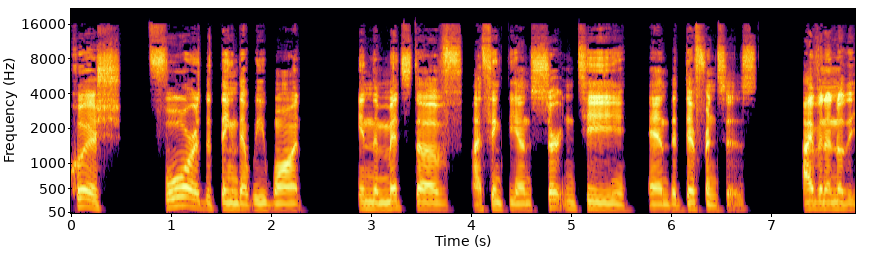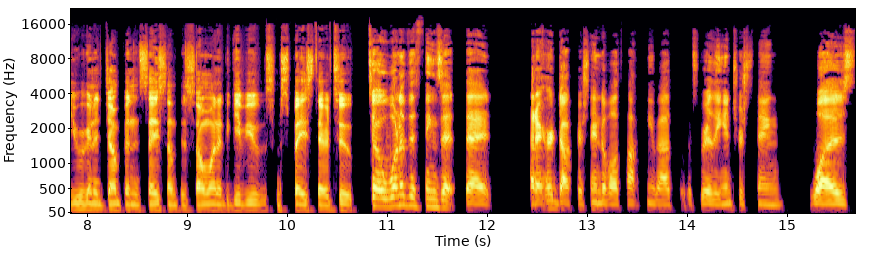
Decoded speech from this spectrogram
push for the thing that we want in the midst of, I think, the uncertainty and the differences. Ivan, I know that you were going to jump in and say something, so I wanted to give you some space there too. So one of the things that that that I heard Dr. Sandoval talking about that was really interesting was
